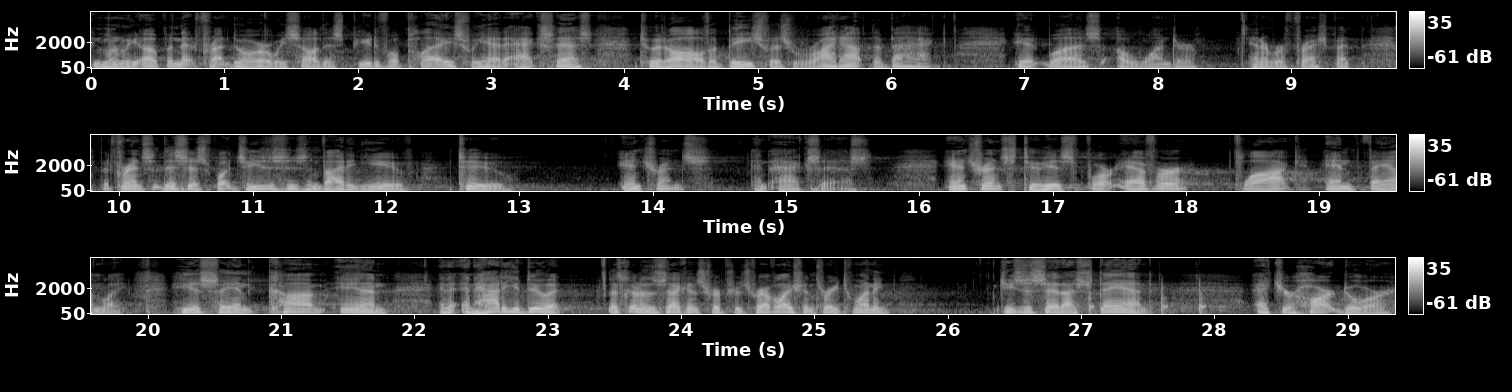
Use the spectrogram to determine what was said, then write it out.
And when we opened that front door, we saw this beautiful place. We had access to it all. The beach was right out the back. It was a wonder and a refreshment. But, friends, this is what Jesus is inviting you to entrance and access. Entrance to his forever flock and family. He is saying, Come in. And, and how do you do it? Let's go to the second scripture. It's Revelation 3:20. Jesus said, "I stand at your heart door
